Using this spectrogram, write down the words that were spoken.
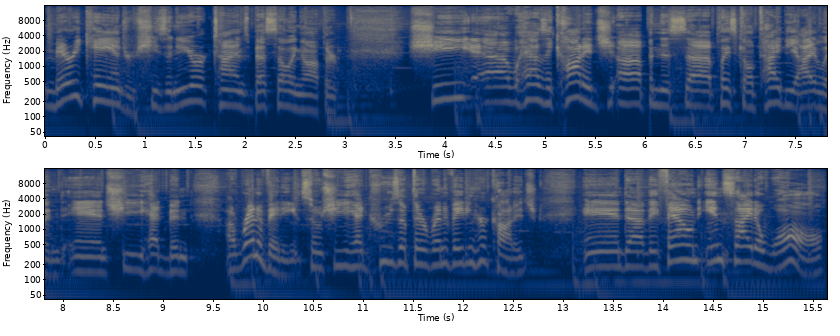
Mary Kay Andrews, she's a New York Times best-selling author. She uh, has a cottage up in this uh, place called Tybee Island, and she had been renovating it. So she had crews up there renovating her cottage, and they found inside a wall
